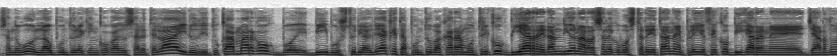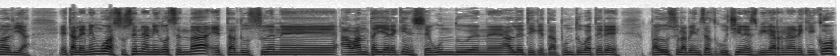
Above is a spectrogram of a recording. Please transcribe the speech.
esan dugu, lau punturekin kokatu zaretela, irudituka margok, boi, bi busturialdeak eta puntu bakarra mutrikuk bihar erandion arrasaleko bosterrietan e, playoffeko bigarren e, jardunaldia. Eta lehenengoa zuzenean igotzen da, eta duzuen e, abantaiarekin segunduen e, aldetik eta puntu bat ere baduzula behintzat gutxienez bigarrenarekiko,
